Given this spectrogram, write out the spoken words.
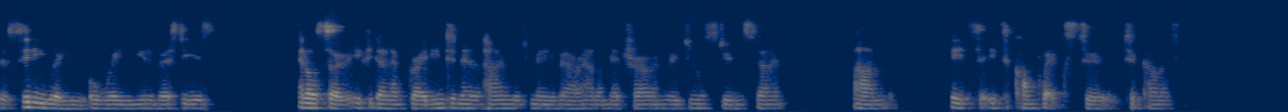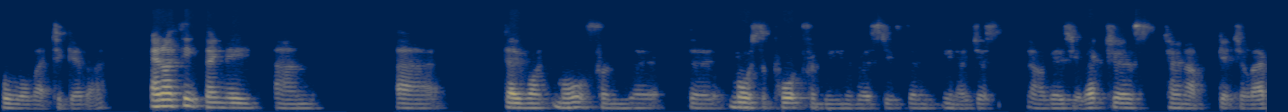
the city where you or where your university is and also, if you don't have great internet at home, which many of our outer metro and regional students don't, um, it's it's complex to to kind of pull all that together. And I think they need um, uh, they want more from the the more support from the universities than you know just uh, there's your lectures, turn up, get your lab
